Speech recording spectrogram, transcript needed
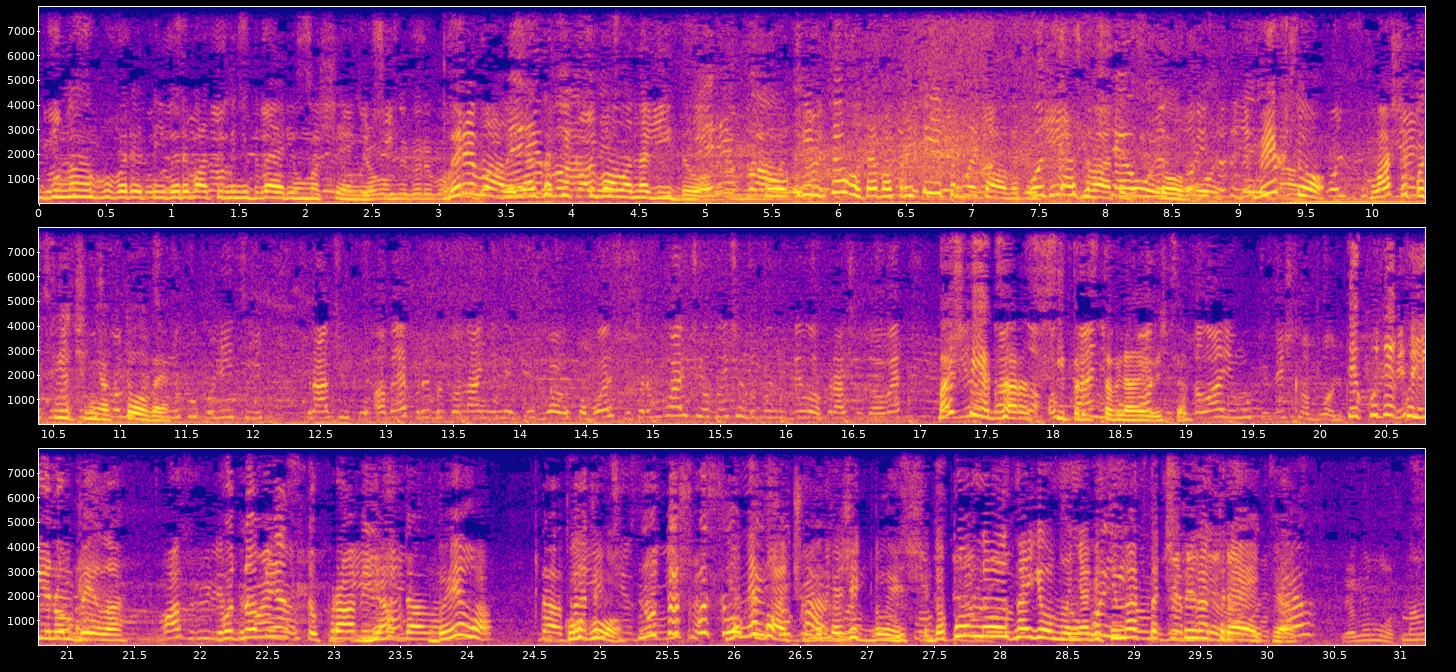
Зі мною говорити і виривати мені двері в машині. Я вам не виривав. Виривали, я зафіксувала на відео. То крім цього, треба прийти і представити. От я звати хто ви. Ви хто? Ваше посвідчення, хто ви? Кравченку АВ при виконанні ним службових обов'язків, перебуваючи обличчям до потерпілого Кравченко АВ. Бачите, як зараз всі представляються? Дала йому фізичну боль. Ти куди Після коліном цього била? Мазур Юлія В одно Степанівна місто правильно Я дала. била? Кого? Ну то ж Я послухай, не бачу, що покажіть ближче. До повного ознайомлення, 18 частина 3.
